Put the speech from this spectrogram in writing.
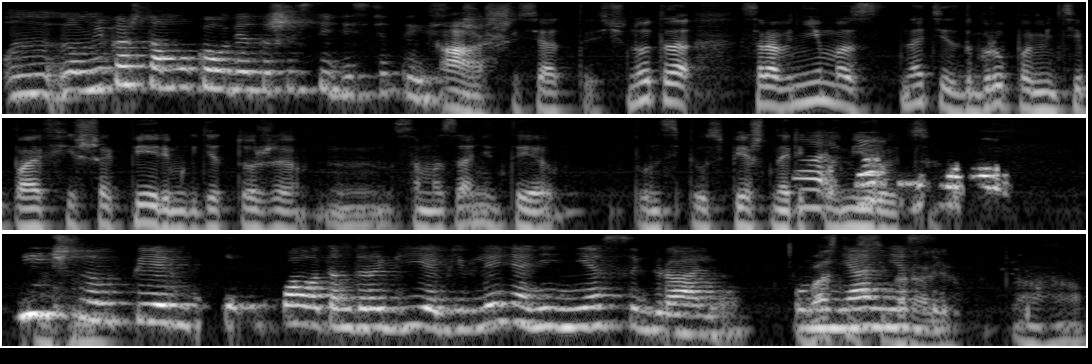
Ну, мне кажется, там около где-то 60 тысяч. А, 60 тысяч. Ну, это сравнимо, с, знаете, с группами типа Афиша Перим, где тоже м, самозанятые, в принципе, успешно рекламируются. Личную угу. Пермь, где покупала там дорогие объявления, они не сыграли. У Вас меня не сыграли? Не ага.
